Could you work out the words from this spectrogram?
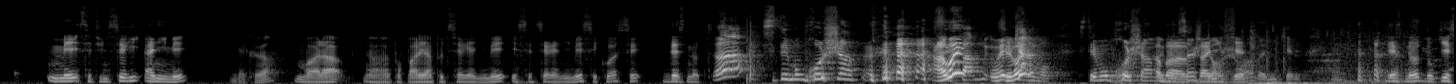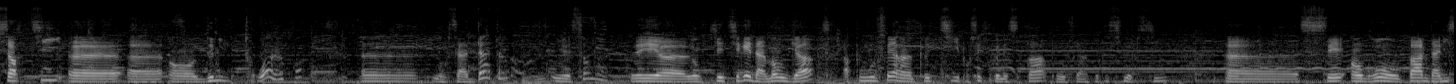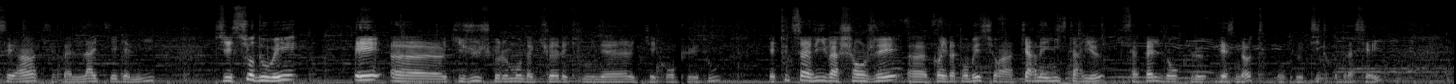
mais c'est une série animée. D'accord. Voilà, euh, pour parler un peu de série animée. Et cette série animée, c'est quoi? C'est Death Note. Ah C'était mon prochain Ah ouais? Parfait. Ouais, carrément. C'était mon prochain. Ah bah, comme ça, je bah, te nickel. rejoins. Bah, nickel. Death Note, donc il est sorti euh, euh, en 2003, je crois. Euh, donc ça date, hein, il me semble. Et euh, donc qui est tiré d'un manga. Alors pour vous faire un petit, pour ceux qui ne connaissent pas, pour vous faire un petit synopsis, euh, c'est en gros on parle d'un lycéen qui s'appelle Light Yagami, qui est surdoué et euh, qui juge que le monde actuel est criminel, qui est corrompu et tout. Et toute sa vie va changer euh, quand il va tomber sur un carnet mystérieux qui s'appelle donc le Death Note, donc le titre de la série.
